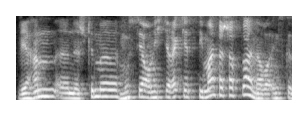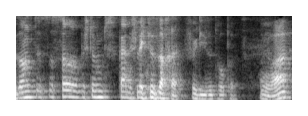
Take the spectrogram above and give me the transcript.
Wir haben äh, eine Stimme. Muss ja auch nicht direkt jetzt die Meisterschaft sein, aber insgesamt ist es äh, bestimmt keine schlechte Sache für diese Truppe. Ja,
